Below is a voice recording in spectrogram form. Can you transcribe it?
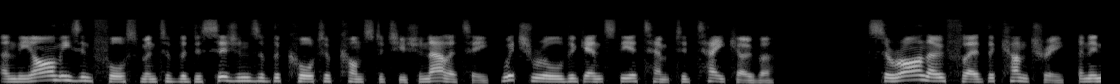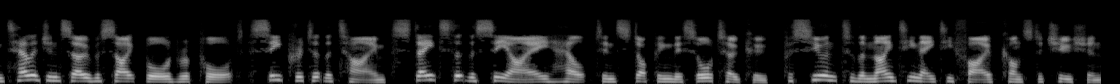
and the army's enforcement of the decisions of the Court of Constitutionality, which ruled against the attempted takeover. Serrano fled the country. An Intelligence Oversight Board report, secret at the time, states that the CIA helped in stopping this autocoup. Pursuant to the 1985 Constitution,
